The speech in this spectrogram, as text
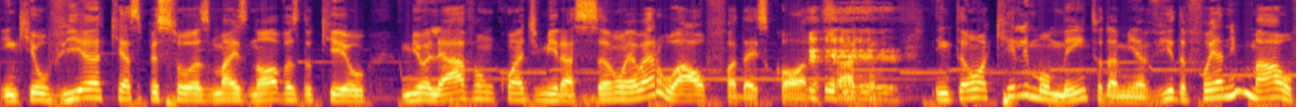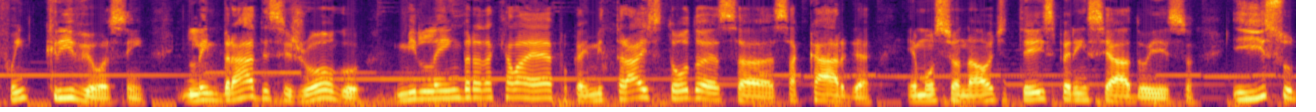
em que eu via que as pessoas mais novas do que eu me olhavam com admiração, eu era o alfa da escola, saca? Então aquele momento da minha vida foi animal, foi incrível assim. Lembrar desse jogo me lembra daquela época e me traz toda essa, essa carga emocional de ter experienciado isso. E isso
